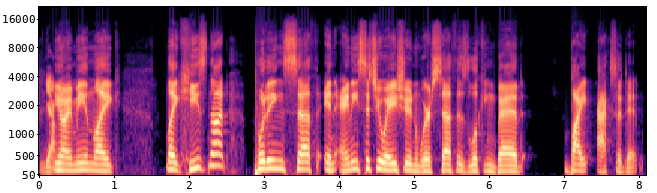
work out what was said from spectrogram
Yeah. You know what I mean? Like, like he's not putting Seth in any situation where Seth is looking bad by accident.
